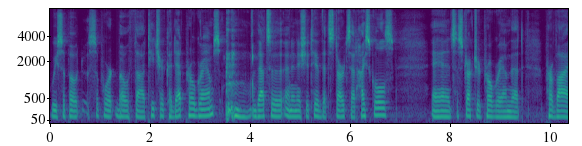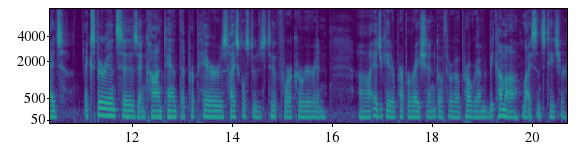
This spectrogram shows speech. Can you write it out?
We support, support both uh, teacher cadet programs. That's a, an initiative that starts at high schools, and it's a structured program that provides experiences and content that prepares high school students to, for a career in uh, educator preparation, go through a program to become a licensed teacher.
